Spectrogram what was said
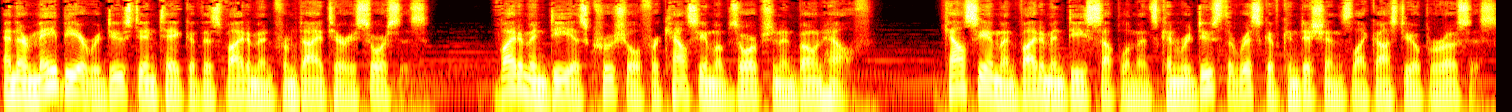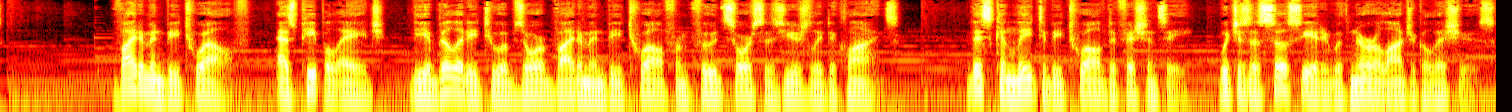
and there may be a reduced intake of this vitamin from dietary sources. Vitamin D is crucial for calcium absorption and bone health. Calcium and vitamin D supplements can reduce the risk of conditions like osteoporosis. Vitamin B12. As people age, the ability to absorb vitamin B12 from food sources usually declines. This can lead to B12 deficiency, which is associated with neurological issues.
